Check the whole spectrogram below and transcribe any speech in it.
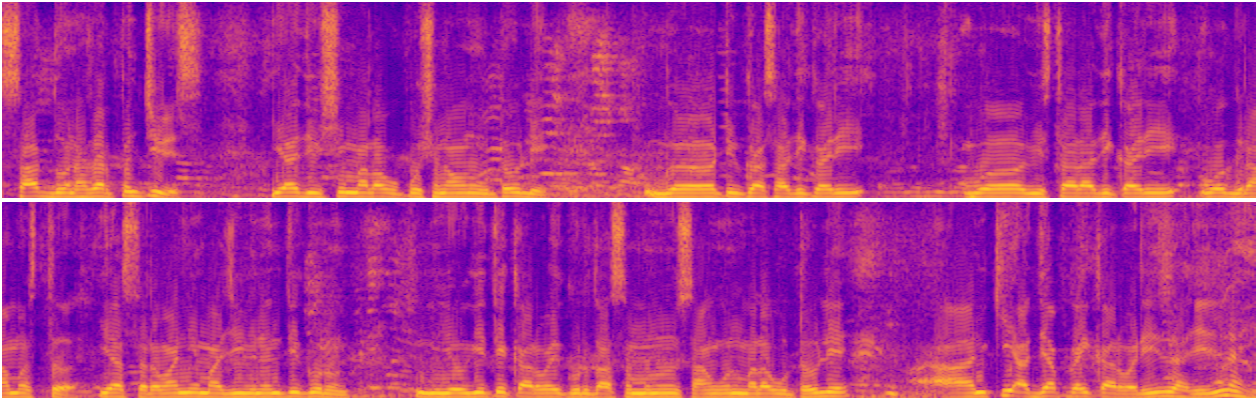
सात दोन हजार पंचवीस या दिवशी मला उपोषणावरून उठवले. गट विकास अधिकारी व विस्तार अधिकारी व ग्रामस्थ या सर्वांनी माझी विनंती करून योग्य ते कारवाई करूत असं म्हणून सांगून मला उठवले. आणखी अद्याप काही कारवाई झालेली नाही.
